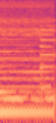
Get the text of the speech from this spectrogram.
you.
